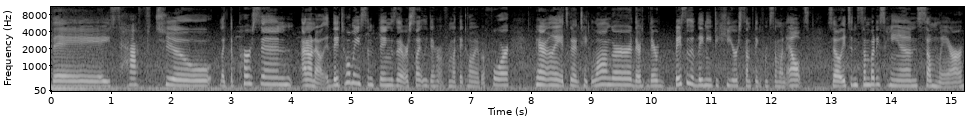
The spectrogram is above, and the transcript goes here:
they have to, like the person, I don't know, they told me some things that were slightly different from what they told me before. Apparently it's going to take longer. They're, they're basically, they need to hear something from someone else. So it's in somebody's hands somewhere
